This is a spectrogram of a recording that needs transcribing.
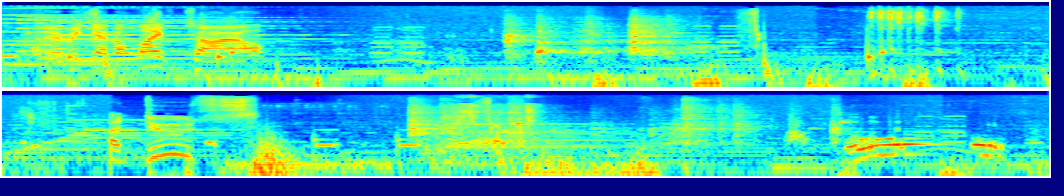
And we get a life tile. A deuce. Ooh.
